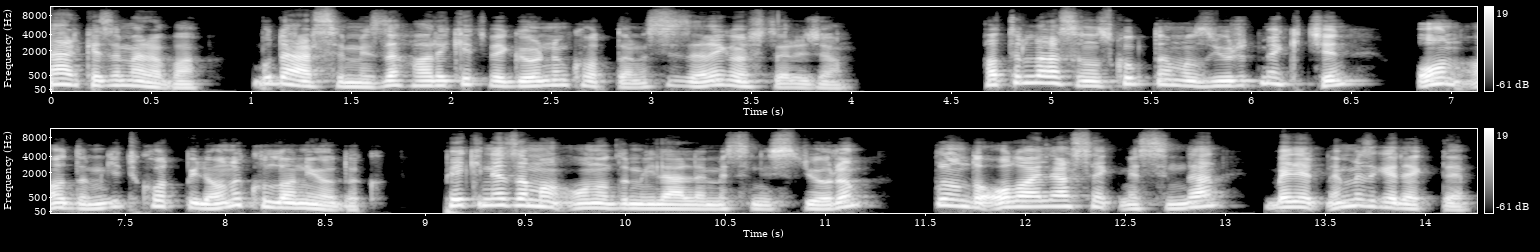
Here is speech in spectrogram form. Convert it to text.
Herkese merhaba. Bu dersimizde hareket ve görünüm kodlarını sizlere göstereceğim. Hatırlarsanız kuklamızı yürütmek için 10 adım git kod bloğunu kullanıyorduk. Peki ne zaman 10 adım ilerlemesini istiyorum? Bunu da olaylar sekmesinden belirtmemiz gerekli.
